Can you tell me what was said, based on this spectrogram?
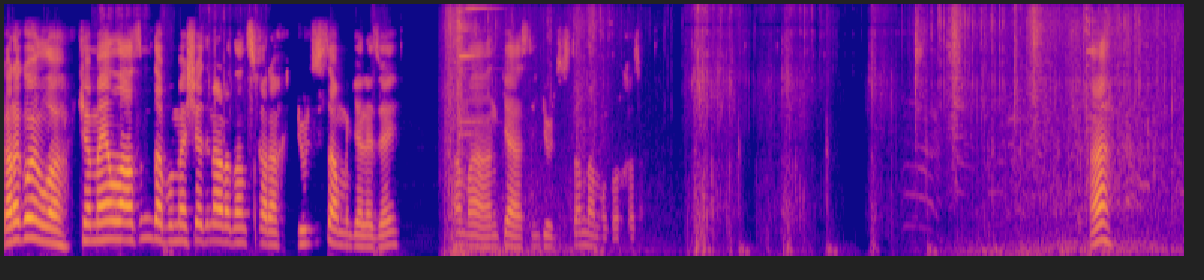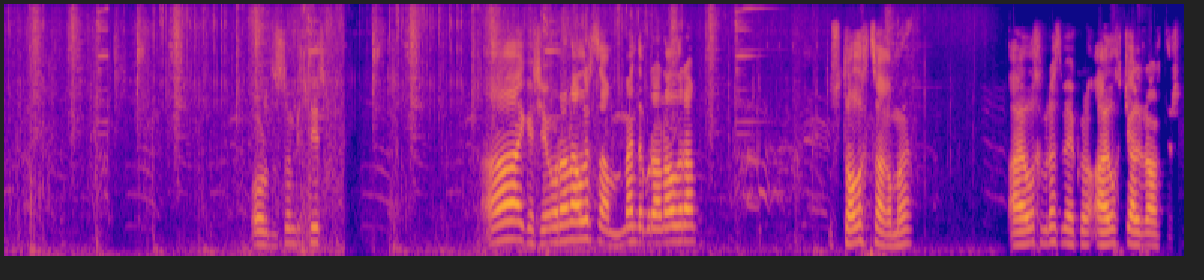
Qaraqoyunlu, köməyin lazım da bu məşədini aradan çıxaraq. Gürcistan mı gələcək? Aman, gəlsin Gürcistandan mı qorxacam? Hə? Ordusunu bitir. Aa, geçey. Oranı alırsam mən də buranı alıram. Ustalıq çağımı. Aylıq biraz mekon. Aylıq gəlir artır.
